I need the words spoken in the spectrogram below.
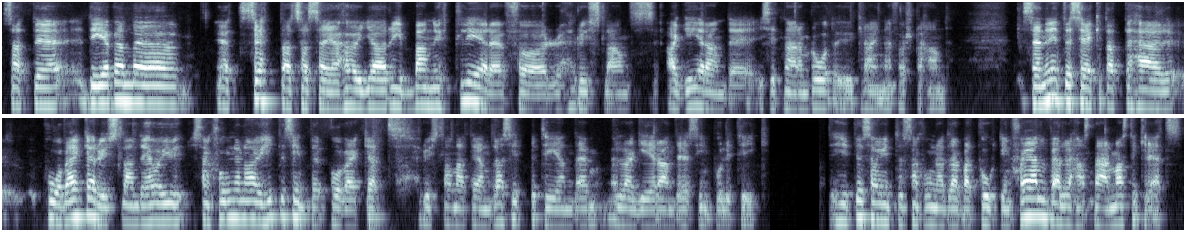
Så att det, det är väl eh, ett sätt att så att säga höja ribban ytterligare för Rysslands agerande i sitt närområde Ukraina i första hand. Sen är det inte säkert att det här påverkar Ryssland. Det har ju, sanktionerna har ju hittills inte påverkat Ryssland att ändra sitt beteende eller agerande, sin politik. Hittills har ju inte sanktionerna drabbat Putin själv eller hans närmaste krets.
